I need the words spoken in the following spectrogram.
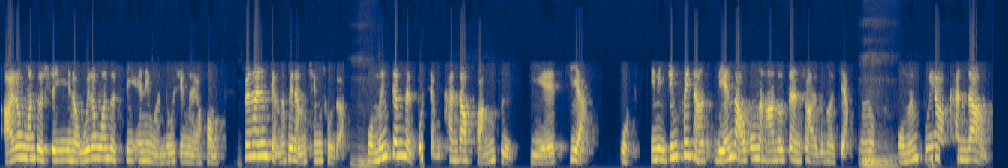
I don't want to see，you know，we don't want to see anyone losing their home，所以他就讲得非常清楚的，我们根本不想看到房子跌价，我因为已经非常连劳工的他都站出来这么讲，就是我们不要看到，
